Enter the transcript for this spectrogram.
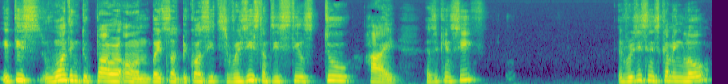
it is wanting to power on, but it's not because its resistance is still too high. As you can see, the resistance is coming low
